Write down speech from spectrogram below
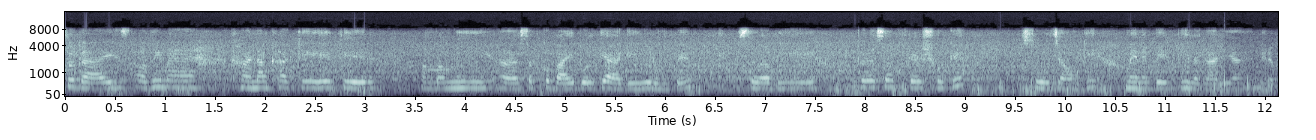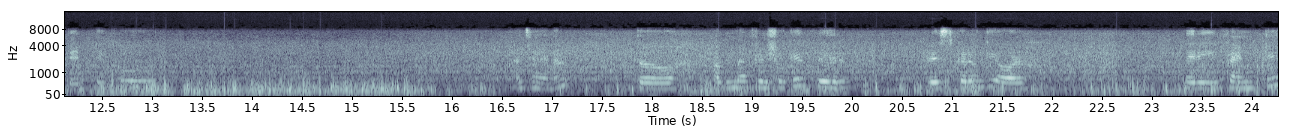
सो so गाइस अभी मैं खाना खा के फिर मम्मी सबको बाय बोल के आ गई हूँ रूम पे। सो so, अभी थोड़ा सा फ्रेश होके सो जाऊँगी। मैंने बेड भी लगा लिया है मेरा बेड देखो। अच्छा है ना? तो अभी मैं फ्रेश होके फिर रेस्ट करूँगी और मेरी फ्रेंड के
